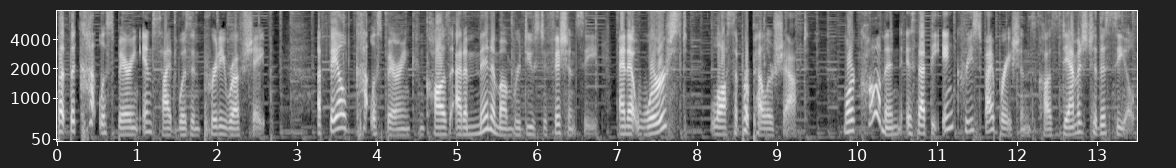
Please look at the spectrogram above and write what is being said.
but the cutlass bearing inside was in pretty rough shape. A failed cutlass bearing can cause at a minimum reduced efficiency, and at worst, loss of propeller shaft. More common is that the increased vibrations cause damage to the seals,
